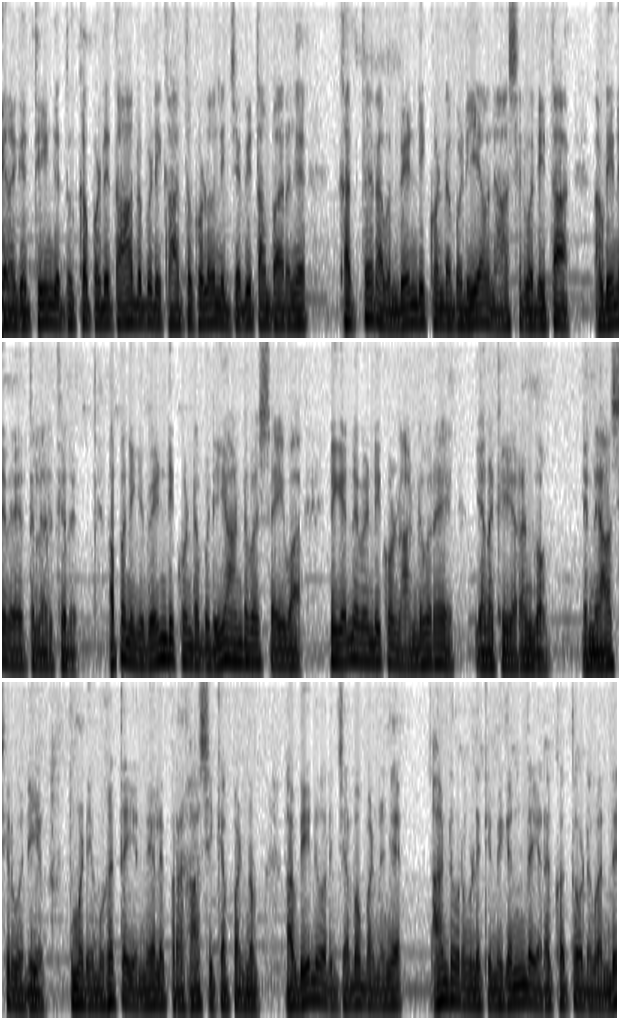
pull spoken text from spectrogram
எனக்கு தீங்கு துக்கப்படுத்தாதபடி காத்துக்கொள்ளும் நீ ஜெபித்தான் பாருங்க. கத்தர் அவன் வேண்டி கொண்டபடியே அவனை ஆசிர்வதித்தார் அப்படின்னு வேதத்தில் இருக்குது. அப்போ நீங்கள் வேண்டி கொண்டபடியே ஆண்டவர் செய்வார். நீங்கள் என்ன வேண்டி கொண்ட ஆண்டவரே? எனக்கு இறங்கும் என்னை ஆசிர்வதியும். உம்முடைய முகத்தை என் மேலே பிரகாசிக்க பண்ணும் அப்படின்னு ஒரு ஜெபம் பண்ணுங்க. ஆண்டவர் உங்களுக்கு மிகுந்த இறக்கத்தோடு வந்து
